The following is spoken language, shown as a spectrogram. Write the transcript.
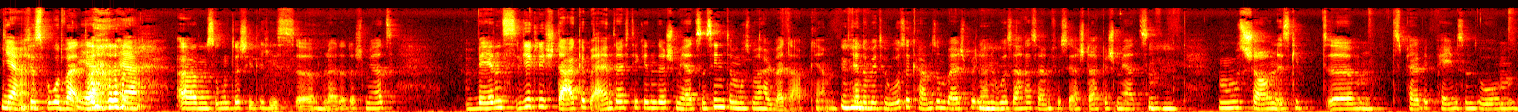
tägliches ja. Brot weiter. Ja. ähm, so unterschiedlich ist ähm, leider der Schmerz. Wenn es wirklich starke beeinträchtigende Schmerzen sind, dann muss man halt weiter abklären. Mhm. Endometriose kann zum Beispiel mhm. eine Ursache sein für sehr starke Schmerzen. Mhm. Man muss schauen, es gibt ähm, das Pelvic Pain Syndrom,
